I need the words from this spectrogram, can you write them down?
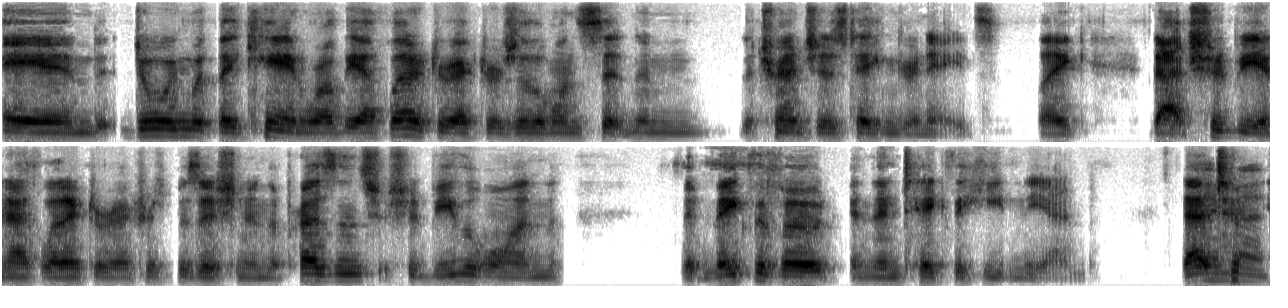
and doing what they can while the athletic directors are the ones sitting in the trenches taking grenades. Like that should be an athletic director's position, and the presidents should be the one that make the vote and then take the heat in the end. That to me is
